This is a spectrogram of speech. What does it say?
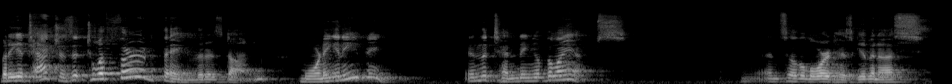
but he attaches it to a third thing that is done morning and evening in the tending of the lamps. And so the Lord has given us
